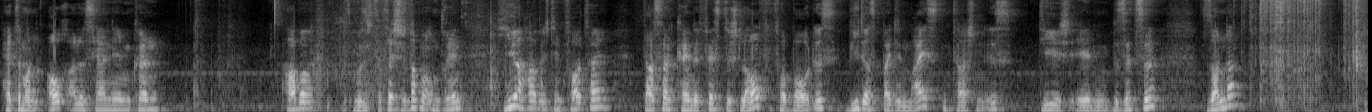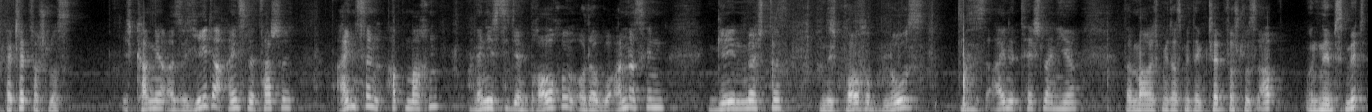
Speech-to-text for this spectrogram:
Hätte man auch alles hernehmen können. Aber, das muss ich tatsächlich nochmal umdrehen. Hier habe ich den Vorteil, dass halt keine feste Schlaufe verbaut ist, wie das bei den meisten Taschen ist, die ich eben besitze, sondern per Klettverschluss. Ich kann mir also jede einzelne Tasche einzeln abmachen, wenn ich sie denn brauche oder woanders hingehen möchte. Und ich brauche bloß dieses eine Täschlein hier. Dann mache ich mir das mit dem Klettverschluss ab und nehme es mit.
